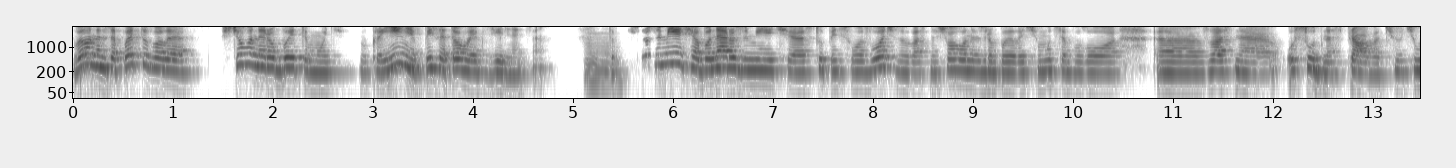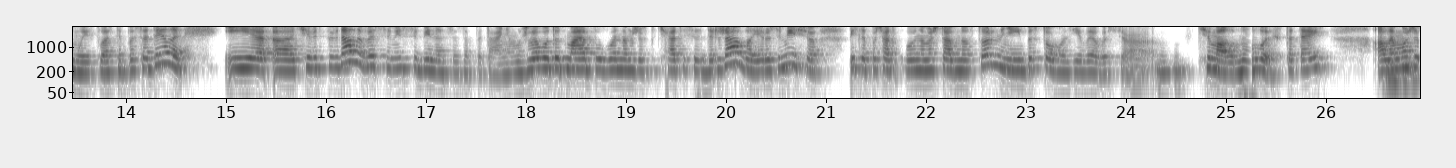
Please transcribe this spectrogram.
Ви у них запитували, що вони робитимуть в Україні після того, як звільняться. Тобто, розуміючи або не розуміючи ступінь свого злочину, власне, що вони зробили, чому це було е, власне осудна справа, чому, чому їх власне посадили, і е, чи відповідали ви самі собі на це запитання? Можливо, тут має повинна вже включатися держава. Я розумію, що після початку повномасштабного вторгнення і без того з'явилося чимало нових статей. Але може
